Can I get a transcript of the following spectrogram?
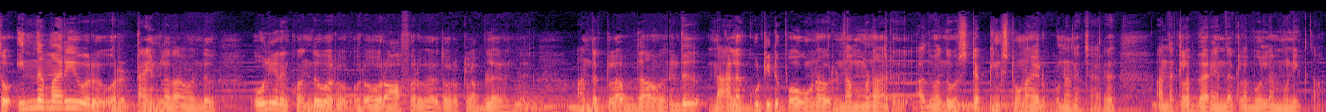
ஸோ இந்த மாதிரி ஒரு ஒரு டைமில் தான் வந்து ஊழியனுக்கு வந்து ஒரு ஒரு ஒரு ஆஃபர் வருது ஒரு கிளப்பில் இருந்து. அந்த கிளப் தான் வந்து மேலே கூட்டிகிட்டு போகும்னு அவர் நம்பினார். அது வந்து ஒரு ஸ்டெப்பிங் ஸ்டோனாக இருக்கும்னு நினச்சாரு. அந்த கிளப் வேறு எந்த கிளப்பும் இல்லை முனிக் தான்.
